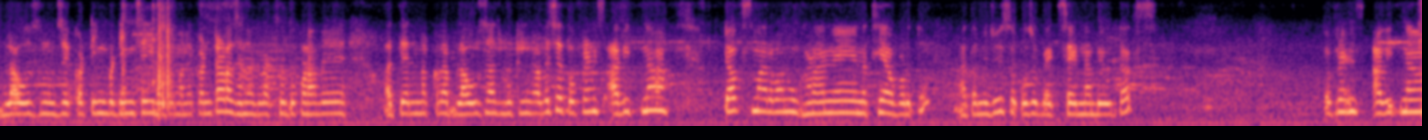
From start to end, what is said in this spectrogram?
બ્લાઉઝનું જે કટિંગ બટિંગ છે એ બધું મને કંટાળાજનક લાગતું હતું. પણ હવે અત્યારે નકરા બ્લાઉઝના જ બુકિંગ આવે છે. તો ફ્રેન્ડ્સ આવી રીતના ટક્સ મારવાનું ઘણાને નથી આવડતું. આ તમે જોઈ શકો છો બેક સાઈડના બે ટક્સ તો ફ્રેન્ડ્સ આવી રીતના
